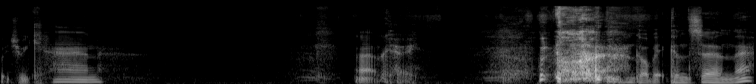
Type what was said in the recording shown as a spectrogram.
Which we can. Okay. Got a bit concerned there.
